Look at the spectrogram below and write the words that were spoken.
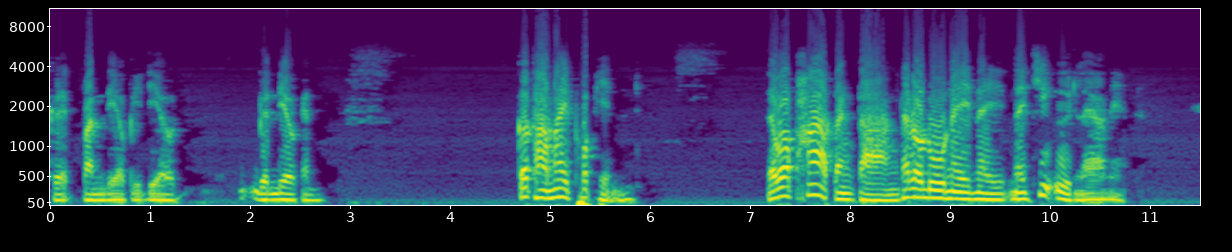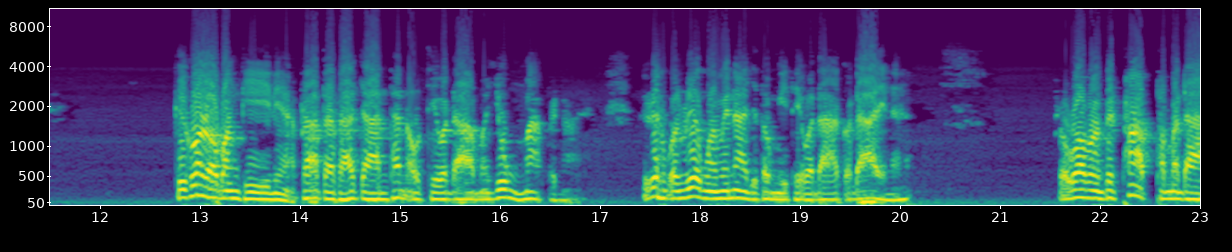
เกิดปันเดียวปีเดียวเดือนเดียวกัน ก็ทำให้พบเห็น แต่ว่าภาพต่างๆ ถ้าเราดูในในในที่อื่นแล้วเนี่ย คือคนเราบางทีเนี่ย พระตถาจารย์ท่านเอาเทวดามายุ่งมากไปหน่อยเรื่องบางเรื่องมันไม่น่าจะต้องมีเทวดาก็ได้นะเพราะว่ามันเป็นภาพธรรมดา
